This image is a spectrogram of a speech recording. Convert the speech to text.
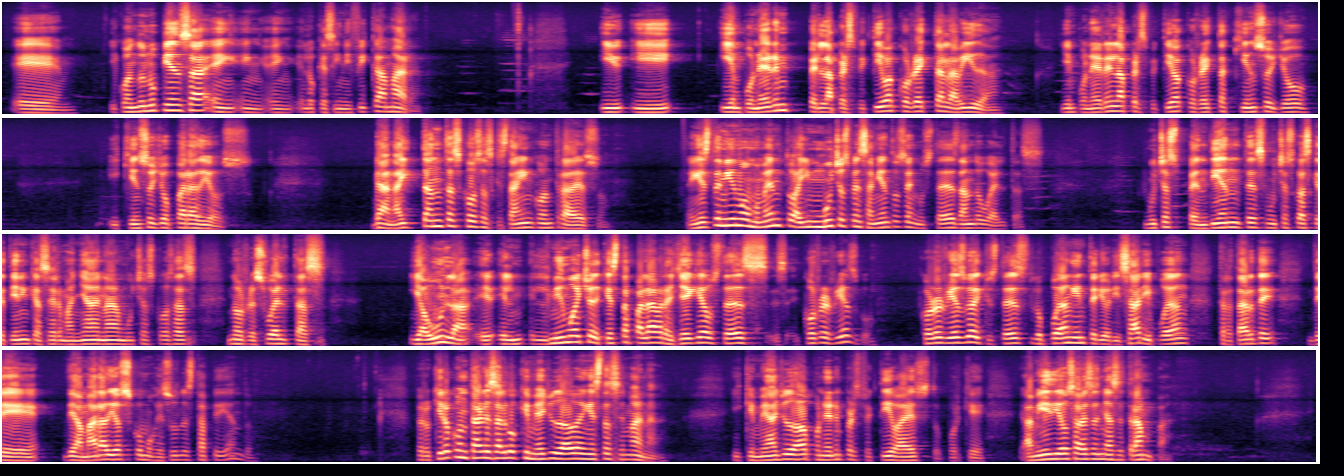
Eh, y cuando uno piensa en, lo que significa amar y, en poner en la perspectiva correcta la vida y en poner en la perspectiva correcta quién soy yo y quién soy yo para Dios. Vean, hay tantas cosas que están en contra de eso. En este mismo momento hay muchos pensamientos en ustedes dando vueltas. Muchas pendientes, muchas cosas que tienen que hacer mañana, muchas cosas no resueltas y aún el, mismo hecho de que esta palabra llegue a ustedes corre riesgo. Corre riesgo de que ustedes lo puedan interiorizar y puedan tratar de, de amar a Dios como Jesús lo está pidiendo. Pero quiero contarles algo que me ha ayudado en esta semana y que me ha ayudado a poner en perspectiva esto, porque a mí Dios a veces me hace trampa.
